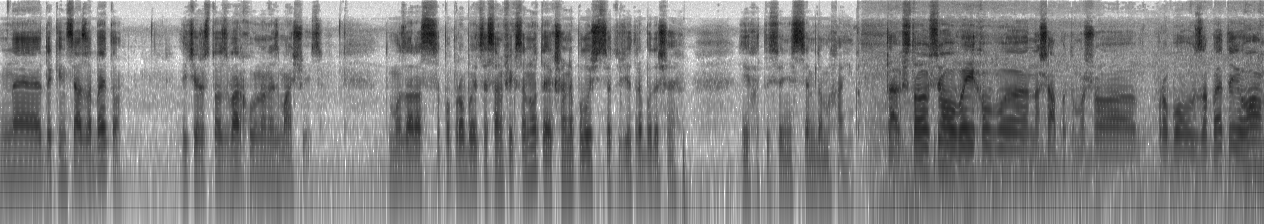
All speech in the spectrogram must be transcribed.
не до кінця забито, і через то зверху воно не змащується. Тому зараз спробую це сам фіксанути, якщо не вийде, тоді треба буде ще їхати сьогодні з цим до механіка. Так, з того всього виїхав е, на шапу, тому що пробував забити його,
